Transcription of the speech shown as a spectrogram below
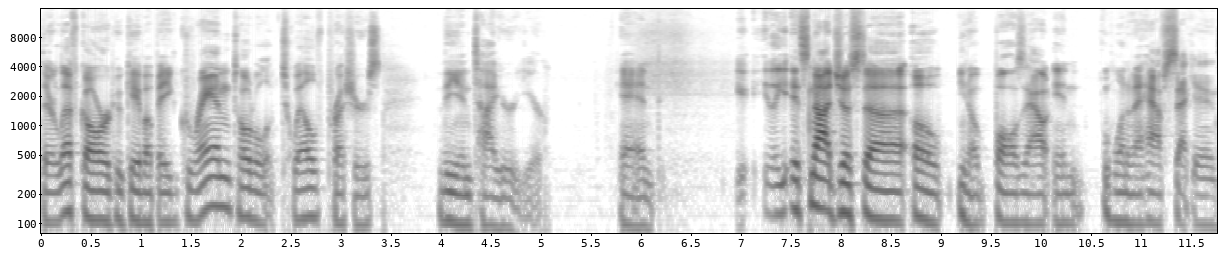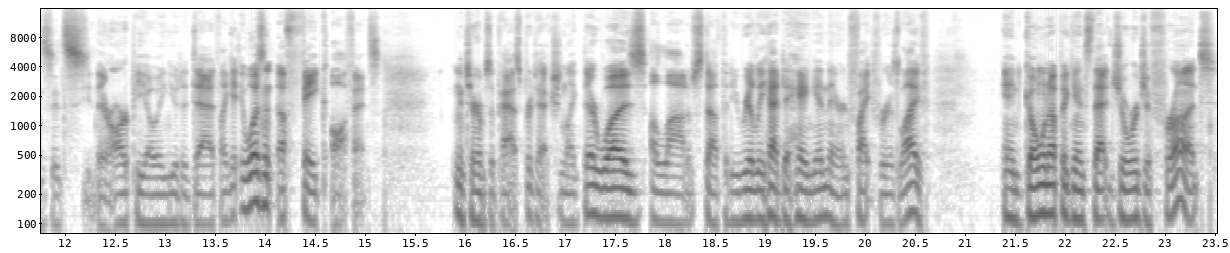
their left guard, who gave up a grand total of twelve pressures the entire year, and it's not just uh oh you know balls out in one and a half seconds. It's they're RPOing you to death. Like it wasn't a fake offense in terms of pass protection. Like there was a lot of stuff that he really had to hang in there and fight for his life. And going up against that Georgia front,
